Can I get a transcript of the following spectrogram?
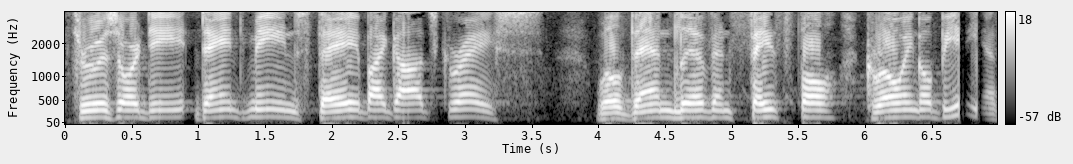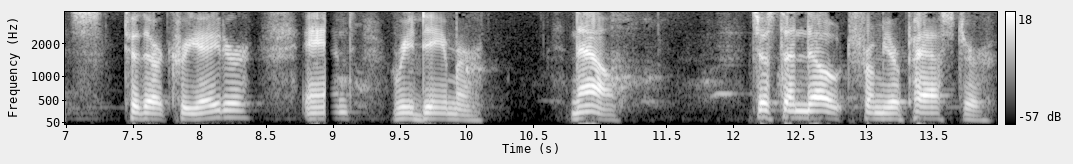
Through his ordained means, they, by God's grace, will then live in faithful, growing obedience to their Creator and Redeemer. Now, just a note from your pastor.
